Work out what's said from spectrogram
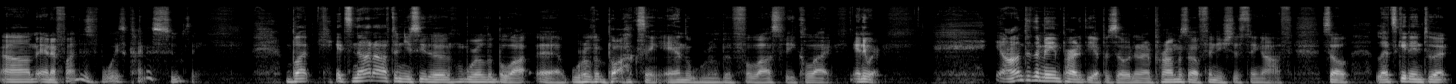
um, and I find his voice kind of soothing. But it's not often you see the world of blo- uh, world of boxing and the world of philosophy collide. Anyway, on to the main part of the episode, and I promise I'll finish this thing off. So let's get into it.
